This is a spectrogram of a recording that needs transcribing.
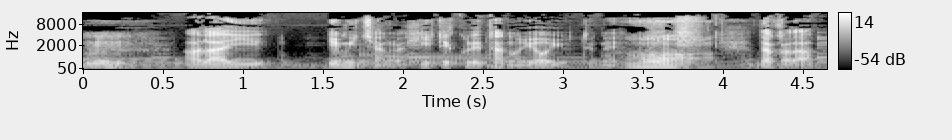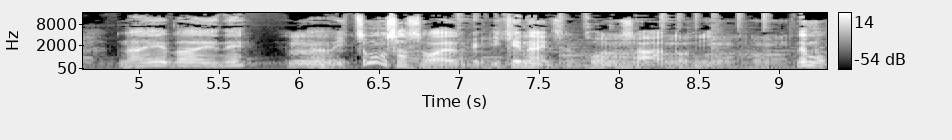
うん。「新井由美ちゃんが弾いてくれたのよ」言ってね。だから苗場へね、うん。あのいつも誘われなきゃいけないんですよ、コンサートに、でも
